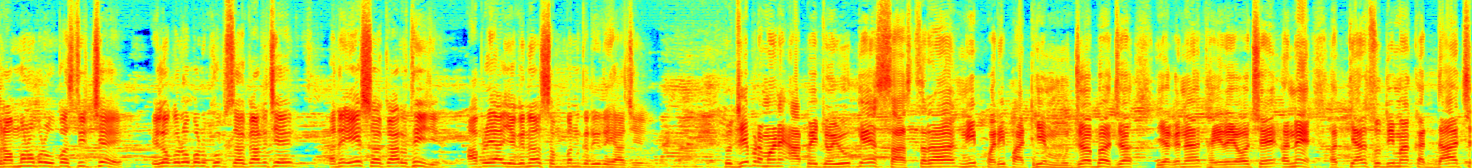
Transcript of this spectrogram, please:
બ્રાહ્મણો પણ ઉપસ્થિત છે. એ લોકોનો પણ ખૂબ સહકાર છે અને એ સહકારથી જ આપણે આ યજ્ઞ સંપન્ન કરી રહ્યા છીએ. તો જે પ્રમાણે આપે જોયું કે શાસ્ત્રની પરિપાઠી મુજબ જ યજ્ઞ થઈ રહ્યો છે અને અત્યાર સુધીમાં કદાચ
